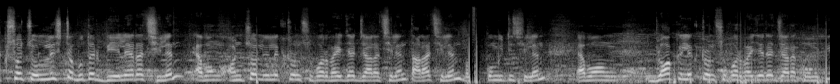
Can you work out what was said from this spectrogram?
একশো চল্লিশটা বুথের বিএলএরা ছিলেন এবং অঞ্চল ইলেকট্রল সুপারভাইজার যারা ছিলেন, তারা ছিলেন কমিটি ছিলেন এবং ব্লক ইলেকট্রল সুপারভাইজারের যারা কমিটি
